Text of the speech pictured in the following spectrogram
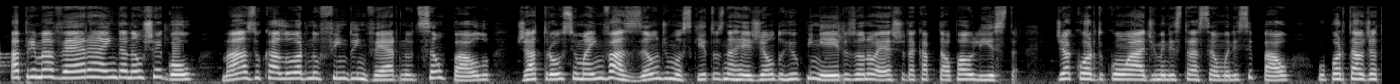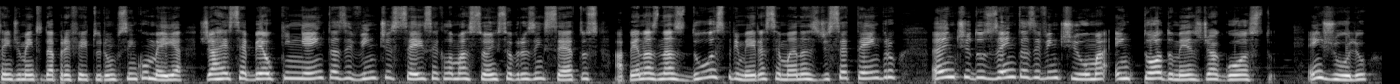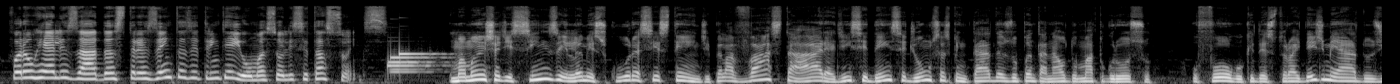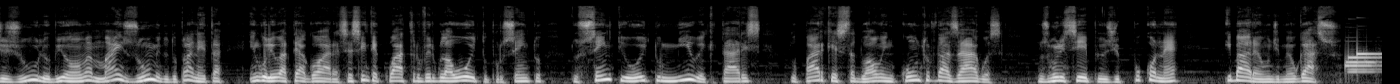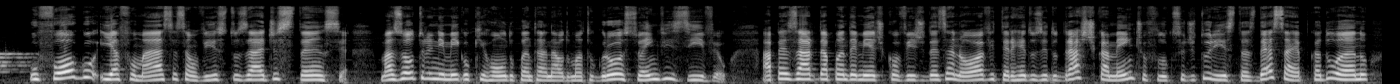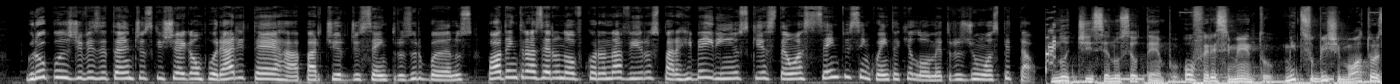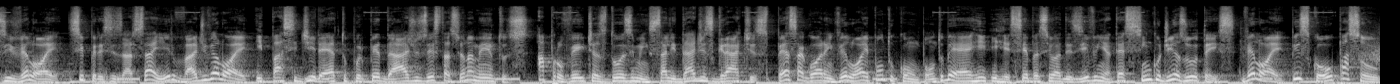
A primavera ainda não chegou, mas o calor no fim do inverno de São Paulo já trouxe uma invasão de mosquitos na região do Rio Pinheiros, zona oeste da capital paulista. De acordo com a administração municipal, o portal de atendimento da Prefeitura 156 já recebeu 526 reclamações sobre os insetos apenas nas duas primeiras semanas de setembro, ante 221 em todo o mês de agosto. Em julho, foram realizadas 331 solicitações. Uma mancha de cinza e lama escura se estende pela vasta área de incidência de onças pintadas do Pantanal do Mato Grosso. O fogo, que destrói desde meados de julho o bioma mais úmido do planeta, engoliu até agora 64,8% dos 108 mil hectares do Parque Estadual Encontro das Águas, nos municípios de Puconé e Barão de Melgaço. O fogo e a fumaça são vistos à distância, mas outro inimigo que ronda o Pantanal do Mato Grosso é invisível. Apesar da pandemia de Covid-19 ter reduzido drasticamente o fluxo de turistas dessa época do ano, Grupos de visitantes que chegam por ar e terra a partir de centros urbanos podem trazer o novo coronavírus para ribeirinhos que estão a 150 quilômetros de um hospital. Notícia no seu tempo. Oferecimento: Mitsubishi Motors e Veloy. Se precisar sair, vá de Veloy e passe direto por pedágios e estacionamentos. Aproveite as 12 mensalidades grátis. Peça agora em veloy.com.br e receba seu adesivo em até 5 dias úteis. Veloy, piscou, passou.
